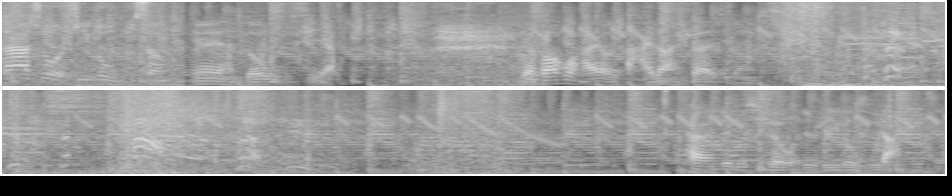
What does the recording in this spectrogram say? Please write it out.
大家说我是一个武僧，因为很多武戏啊，也包括还有打一段很帅的拳。拍完这部戏之后，我就是一个武打明星。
